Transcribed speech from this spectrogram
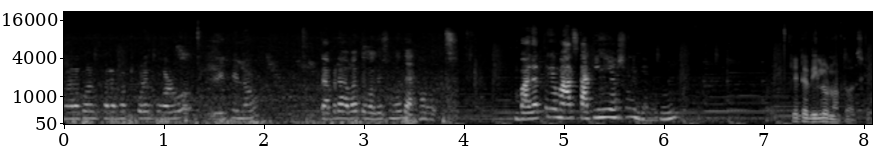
ভালো করে ফটাফট করে পড়ো লিখে নাও তারপরে আবার তোমাদের সঙ্গে দেখা হচ্ছে। বাজার থেকে মাছ কাটিয়ে নিয়ে আসুন কেন তুমি? কেটে দিল না তো আজকে।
